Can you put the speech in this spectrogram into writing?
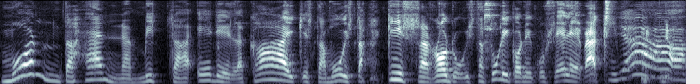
monta hännän mittaa edellä kaikista muista kissaroduista. Tuliko niinku selväksi? Jaha,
